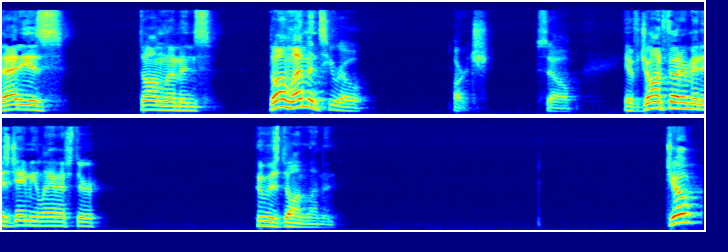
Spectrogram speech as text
that is Don Lemon's Don Lemon's hero arch. So if John Fetterman is Jaime Lannister, who is Don Lemon? Joe?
